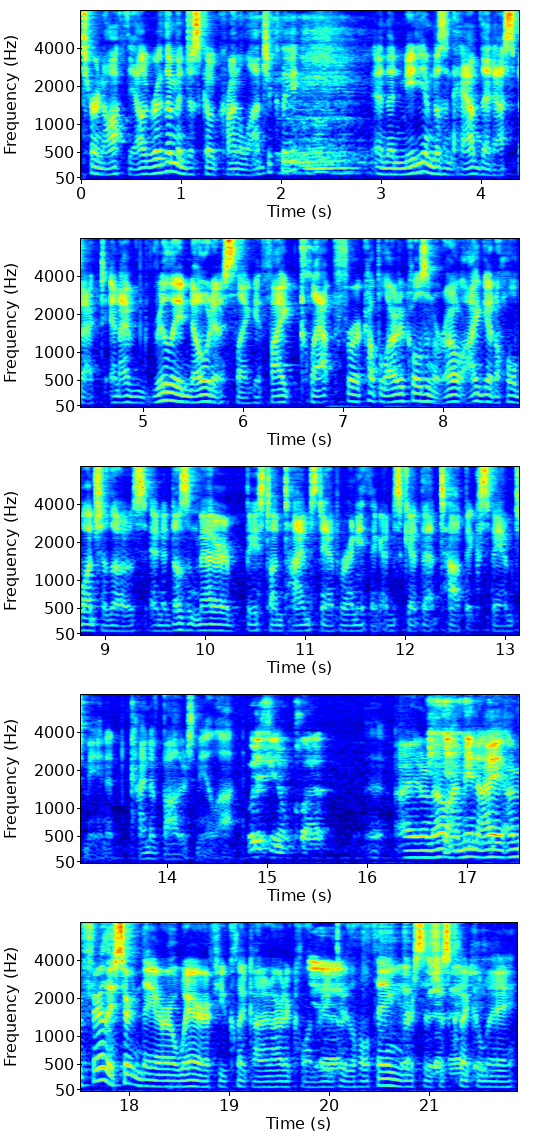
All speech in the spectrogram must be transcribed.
turn off the algorithm and just go chronologically. And then Medium doesn't have that aspect. And I've really noticed like if I clap for a couple articles in a row, I get a whole bunch of those. And it doesn't matter based on timestamp or anything. I just get that topic spammed to me and it kind of bothers me a lot. What if you don't clap? Uh, I don't know. I mean, I, I'm fairly certain they are aware if you click on an article and yeah, read through the whole thing versus just click away.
